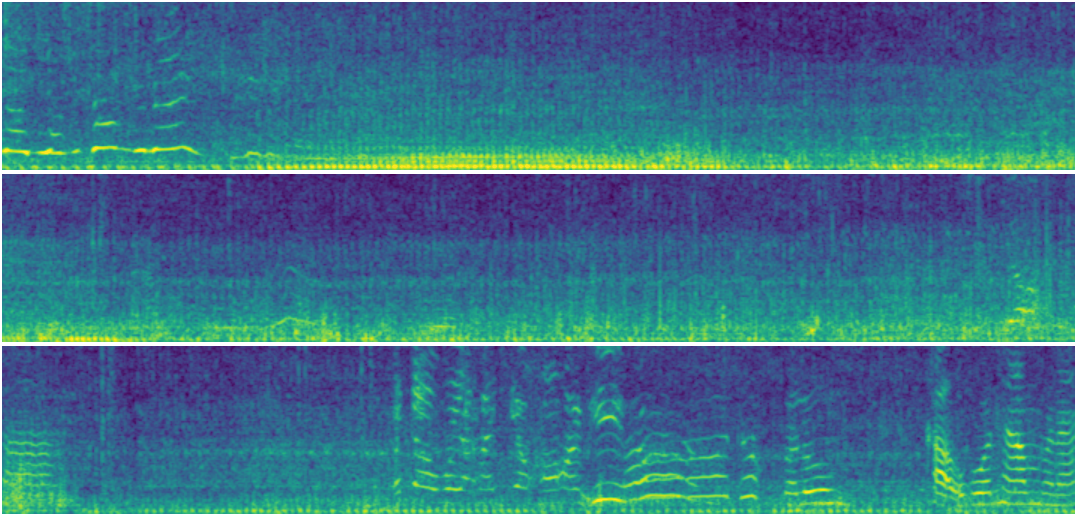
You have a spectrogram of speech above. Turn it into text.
อย่าเสียขี้ต้มอยู่เลยสุดยอดค่ะ พระเจ้าบ่อยากให้เกี่ยวคอให้พี่ โอ้ทุกปลุงเข่าคน ทำอะนะ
